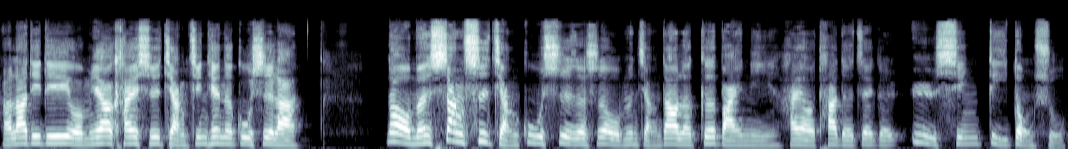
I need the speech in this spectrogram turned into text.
好啦，弟弟，我们要开始讲今天的故事啦。那我们上次讲故事的时候，我们讲到了哥白尼，还有他的这个日心地动说。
